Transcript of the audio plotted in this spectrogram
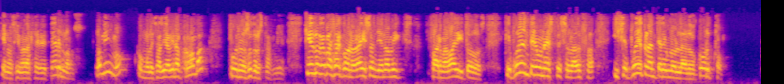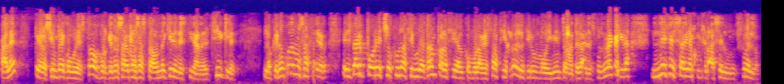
que nos iban a hacer eternos. Lo mismo, como le salía bien a Farmamar, pues nosotros también. ¿Qué es lo que pasa con Horizon Genomics, Farmamar y todos? Que pueden tener un exceso al alza y se puede plantear en un lado corto, ¿vale? Pero siempre con un stop, porque no sabemos hasta dónde quieren estirar el chicle. Lo que no podemos hacer es dar por hecho que una figura tan parcial como la que está haciendo, es decir, un movimiento lateral después de una caída, necesariamente va a ser un suelo,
